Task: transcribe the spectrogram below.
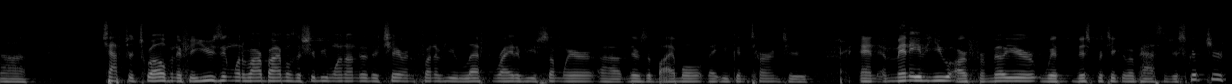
Uh, chapter 12. And if you're using one of our Bibles, there should be one under the chair in front of you, left, right of you, somewhere. Uh, there's a Bible that you can turn to. And many of you are familiar with this particular passage of Scripture.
